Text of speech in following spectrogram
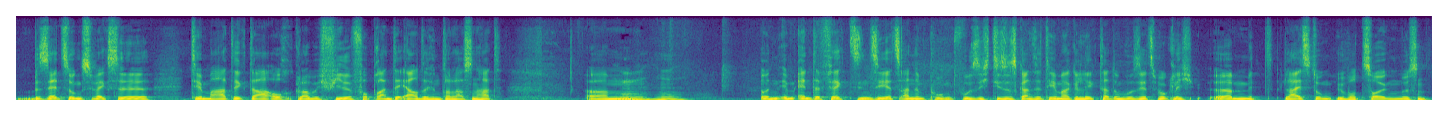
Besetzungswechsel-Thematik da auch, glaube ich, viel verbrannte Erde hinterlassen hat. Ähm, mhm. Und im Endeffekt sind sie jetzt an einem Punkt, wo sich dieses ganze Thema gelegt hat und wo sie jetzt wirklich äh, mit Leistung überzeugen müssen.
